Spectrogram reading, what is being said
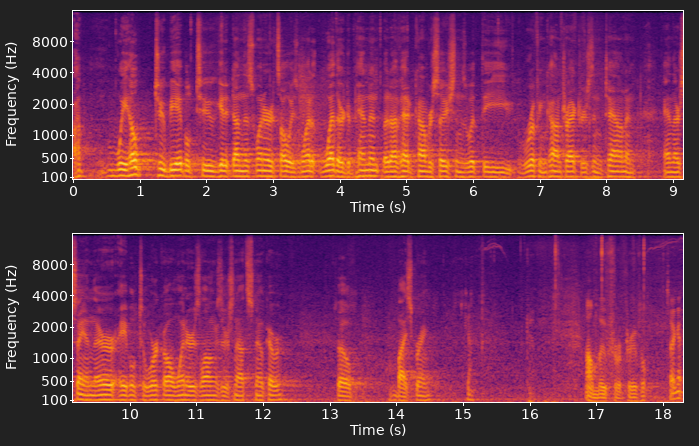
Uh, We hope to be able to get it done this winter. It's always wea- weather dependent, but I've had conversations with the roofing contractors in town, and, and they're saying they're able to work all winter as long as there's not snow cover. So, by spring. Okay. I'll move for approval. Second?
